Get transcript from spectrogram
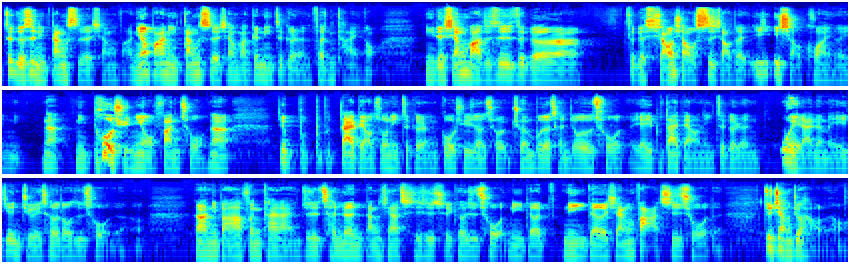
这个是你当时的想法，你要把你当时的想法跟你这个人分开哦。你的想法只是这个这个小小视角的一一小块而已。你那你或许你有犯错，那就不不代表说你这个人过去的错全部的成就是错的，也不代表你这个人未来的每一件决策都是错的。那你把它分开来，就是承认当下此时此刻是错，你的你的想法是错的，就这样就好了。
